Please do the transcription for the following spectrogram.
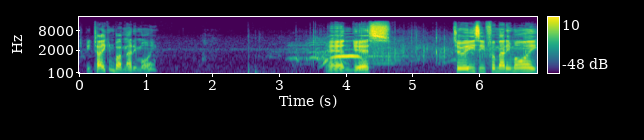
to be taken by Maddie Moy. And yes, too easy for Maddie Moy.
